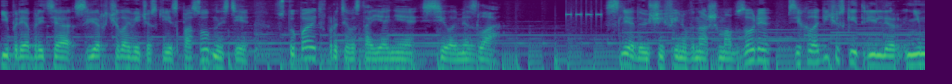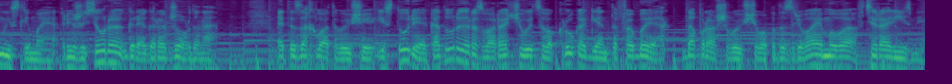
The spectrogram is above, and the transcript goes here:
и, приобретя сверхчеловеческие способности, вступает в противостояние с силами зла. Следующий фильм в нашем обзоре – психологический триллер «Немыслимое» режиссера Грегора Джордана. Это захватывающая история, которая разворачивается вокруг агента ФБР, допрашивающего подозреваемого в терроризме.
